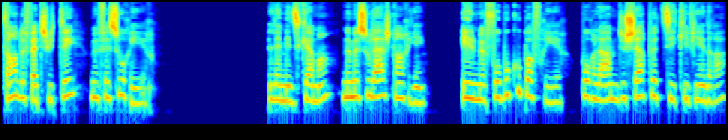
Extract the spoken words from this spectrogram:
Tant de fatuité me fait sourire. Les médicaments ne me soulagent en rien, et il me faut beaucoup offrir pour l'âme du cher petit qui viendra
